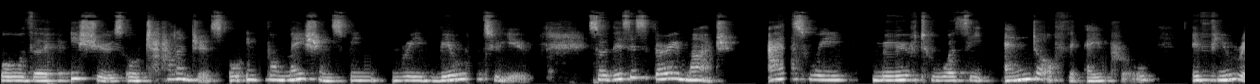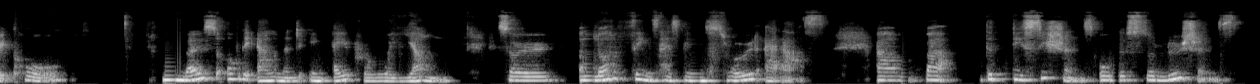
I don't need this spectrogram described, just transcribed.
or the issues or challenges or informations being revealed to you. So this is very much as we move towards the end of the April, if you recall, most of the element in April were Yang. So a lot of things has been thrown at us. Um, but the decisions or the solutions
